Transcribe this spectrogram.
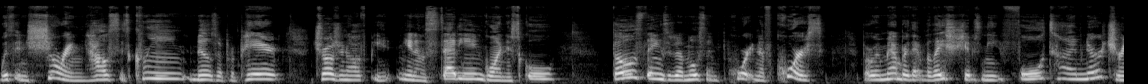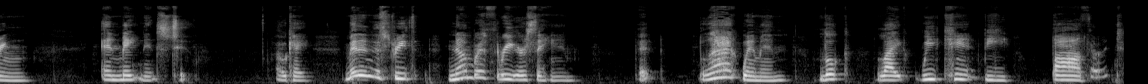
with ensuring house is clean, meals are prepared, children off being, you know, studying, going to school. Those things are the most important, of course, but remember that relationships need full time nurturing and maintenance too. Okay. Men in the streets, number three, are saying that black women look like we can't be bothered.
